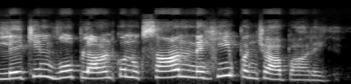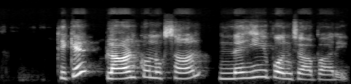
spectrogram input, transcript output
लेकिन वो प्लांट को नुकसान नहीं पहुँचा पा रही। ठीक है? प्लांट को नुकसान नहीं पहुँचा पा रही।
